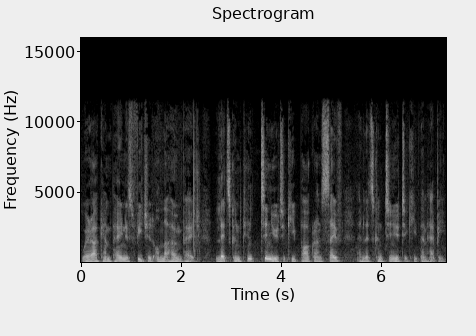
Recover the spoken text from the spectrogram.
where our campaign is featured on the homepage. Let's con- continue to keep parkruns safe and let's continue to keep them happy.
